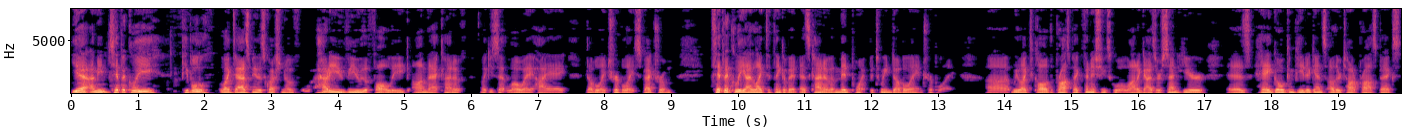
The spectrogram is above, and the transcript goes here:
Yeah, I mean, typically people like to ask me this question of how do you view the fall league on that kind of like you said low A, high A, double A, triple A spectrum typically I like to think of it as kind of a midpoint between double A and triple A. Uh, we like to call it the prospect finishing school. A lot of guys are sent here as, hey, go compete against other top prospects,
